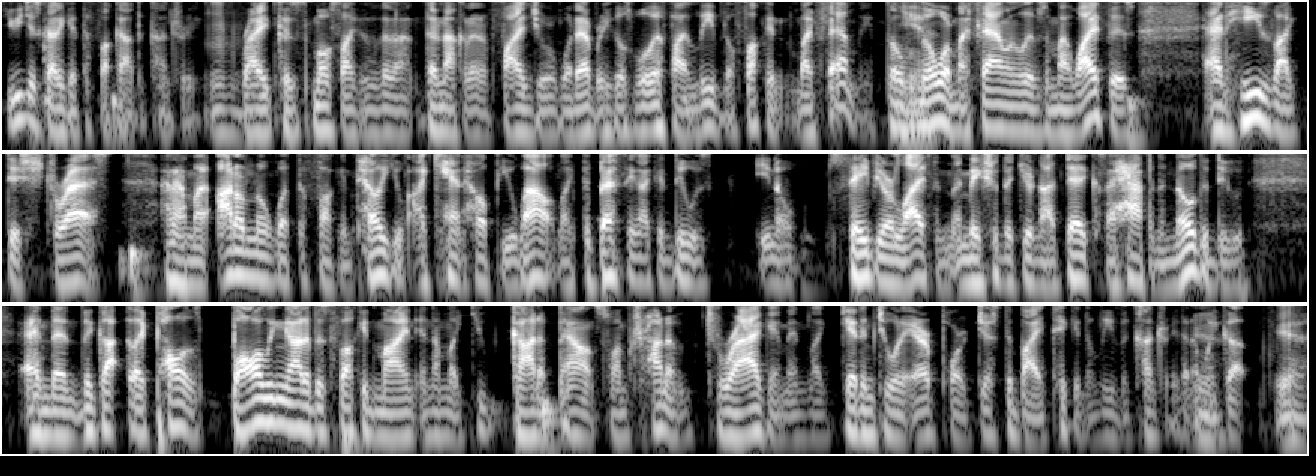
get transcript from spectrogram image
You just got to get the fuck out of the country, Mm-hmm. right? Because most likely they're not, they're not going to find you or whatever. He goes, well, if I leave, they'll fucking my family. They'll know where my family lives and my wife is. And he's like distressed. And I'm like, I don't know what to fucking tell you. I can't help you out. Like the best thing I could do is, you know, save your life and make sure that you're not dead because I happen to know the dude. And then the guy, like Paul, is bawling out of his fucking mind, and I'm like, "You gotta bounce." So I'm trying to drag him and like get him to an airport just to buy a ticket to leave the country. Then I wake up. yeah.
